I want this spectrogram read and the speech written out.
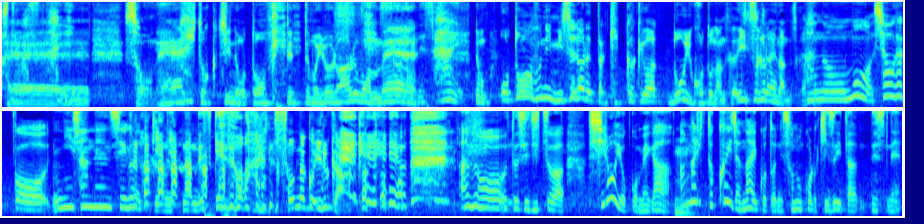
してます。はい。そうね、一口にお豆腐って言ってもいろいろあるもんそうなんねです。はい。でもお豆腐に見せられたきっかけはどういうことなんですか？いつぐらいなんですか？あのもう小学校23年生ぐらいの時になんですけど。そんな子いるか？あの私実は白いお米があんまり得意じゃないことにその頃気づいたんですね、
